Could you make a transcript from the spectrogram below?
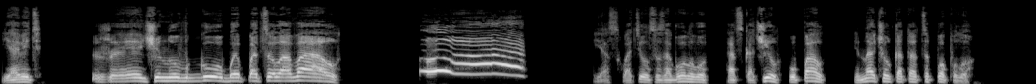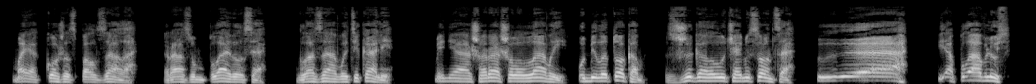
я ведь женщину в губы поцеловал! Я схватился за голову, отскочил, упал и начал кататься по полу. Моя кожа сползала, разум плавился, глаза вытекали. Меня ошарашило лавой, убило током, сжигало лучами солнца. Я плавлюсь,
